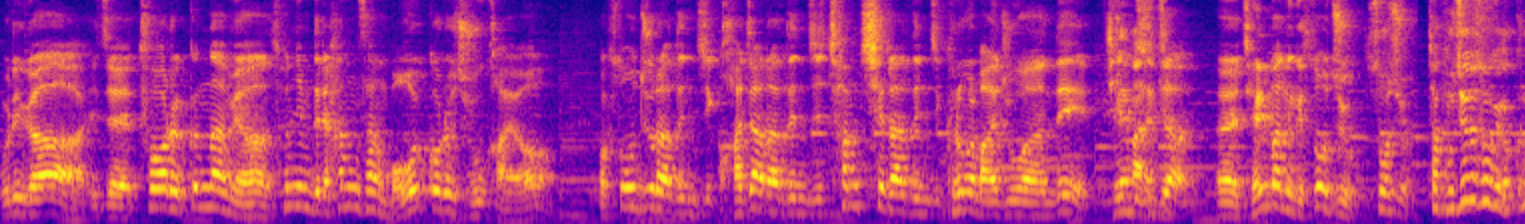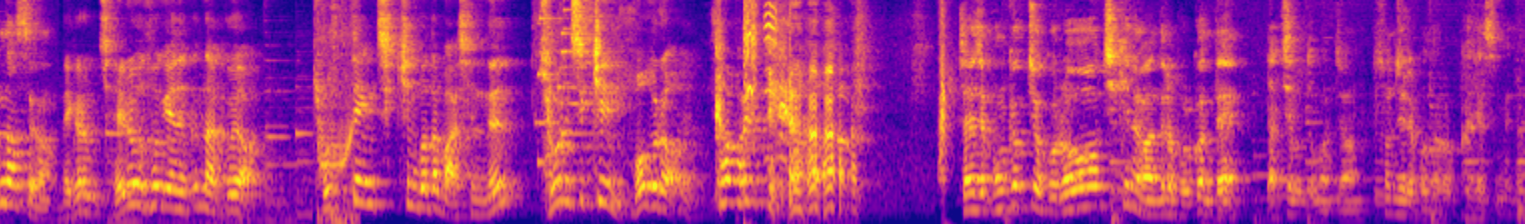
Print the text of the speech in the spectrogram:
우리가 이제 투어를 끝나면 손님들이 항상 먹을 거를 주고 가요. 막 소주라든지 과자라든지 참치라든지 그런 걸 많이 주고 가는데 제일 많은 진짜 네, 제일 많은 게 소주. 소주. 자 부재료 소개도 끝났어요. 네 그럼 재료 소개는 끝났고요. 교땡 치킨보다 맛있는 좋은 치킨 먹으러 가볼게요 자 이제 본격적으로 치킨을 만들어 볼 건데 야채부터 먼저 손질해 보도록 하겠습니다.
